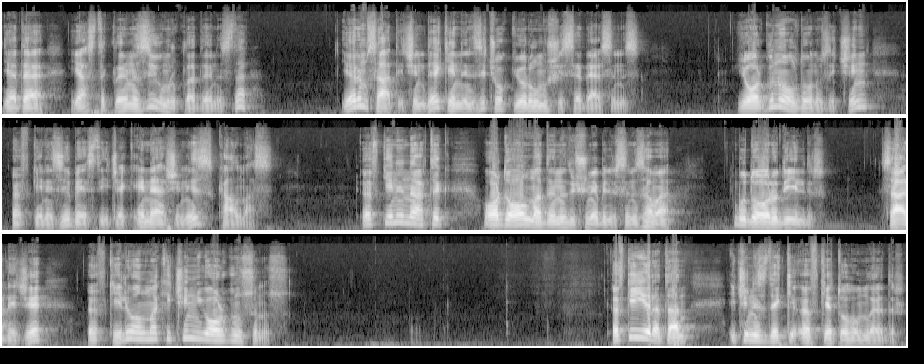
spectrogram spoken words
ya da yastıklarınızı yumrukladığınızda yarım saat içinde kendinizi çok yorulmuş hissedersiniz. Yorgun olduğunuz için öfkenizi besleyecek enerjiniz kalmaz. Öfkenin artık orada olmadığını düşünebilirsiniz ama bu doğru değildir. Sadece öfkeli olmak için yorgunsunuz. Öfkeyi yaratan içinizdeki öfke tohumlarıdır.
